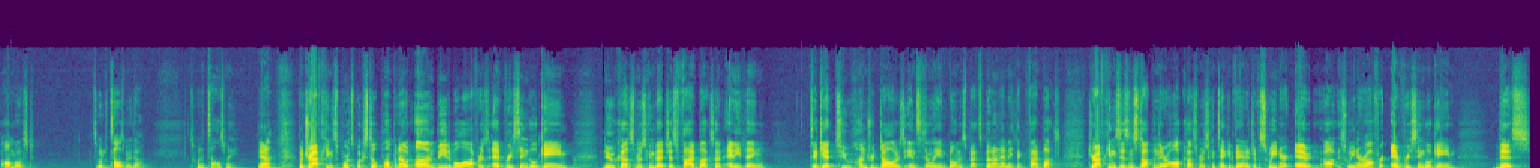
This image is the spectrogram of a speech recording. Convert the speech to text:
almost. That's what it tells me, though. That's what it tells me. Yeah. But DraftKings Sportsbook still pumping out unbeatable offers every single game. New customers can bet just five bucks on anything to get $200 instantly in bonus bets. Bet on anything, five bucks. DraftKings isn't stopping there. All customers can take advantage of a sweetener, e- uh, sweetener offer every single game this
